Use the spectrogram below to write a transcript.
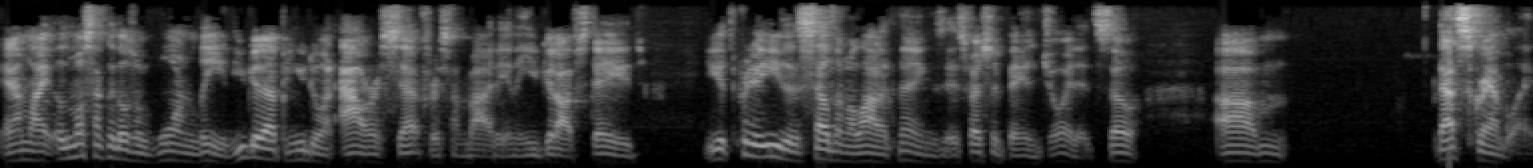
And I'm like, most likely those are warm leads. You get up and you do an hour set for somebody, and then you get off stage. It's pretty easy to sell them a lot of things, especially if they enjoyed it. So, um, that's scrambling.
